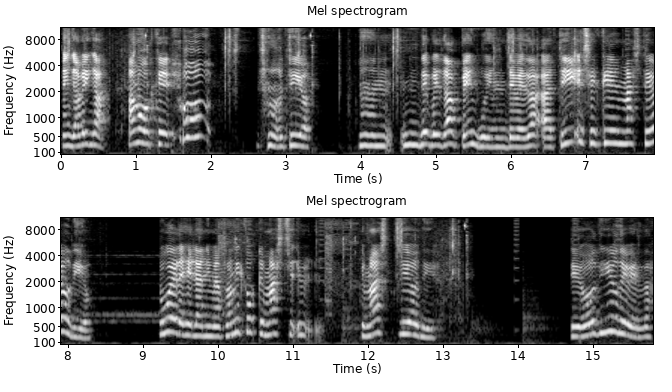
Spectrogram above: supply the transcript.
Venga, venga. Vamos, que... ¡Oh! No, tío. Mm, De verdad, Penguin, de verdad. A ti es el que más te odio. Tú eres el animatrónico que más te, que más te odio. Te odio de verdad.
